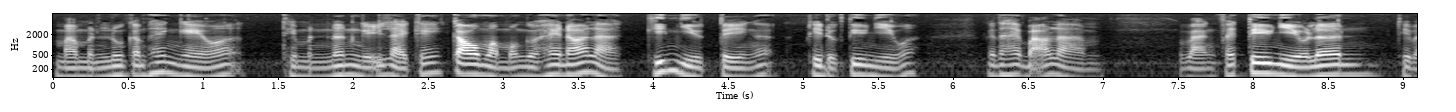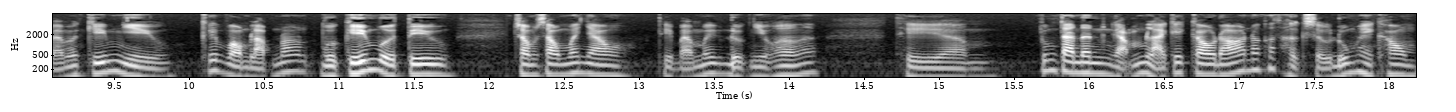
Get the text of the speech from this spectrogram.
mà mình luôn cảm thấy nghèo á thì mình nên nghĩ lại cái câu mà mọi người hay nói là kiếm nhiều tiền á thì được tiêu nhiều á. Người ta hay bảo là bạn phải tiêu nhiều lên thì bạn mới kiếm nhiều. Cái vòng lặp nó vừa kiếm vừa tiêu song song với nhau thì bạn mới được nhiều hơn á. Thì chúng ta nên ngẫm lại cái câu đó nó có thật sự đúng hay không?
